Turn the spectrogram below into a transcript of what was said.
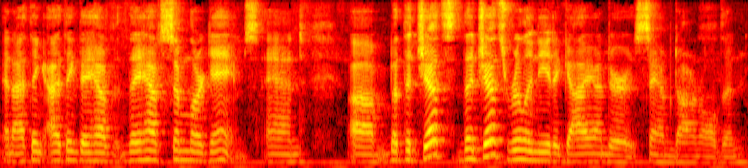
and I think I think they have they have similar games. And um, but the Jets the Jets really need a guy under Sam Darnold. And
